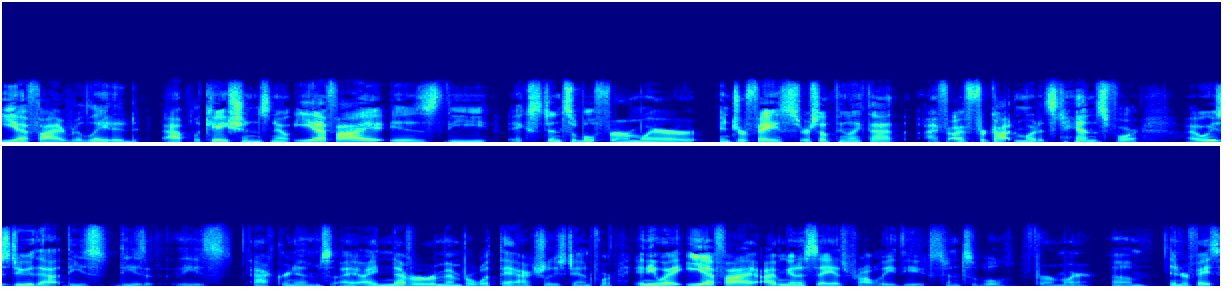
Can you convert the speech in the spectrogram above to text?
EFI related applications. Now, EFI is the extensible firmware interface or something like that. I've, I've forgotten what it stands for. I always do that, these, these, these acronyms. I, I never remember what they actually stand for. Anyway, EFI, I'm going to say it's probably the extensible firmware um, interface.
